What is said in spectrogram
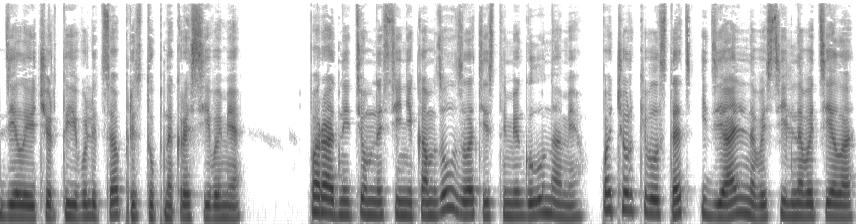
делая черты его лица преступно красивыми. Парадный темно-синий камзол с золотистыми галунами подчеркивал стать идеального сильного тела.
